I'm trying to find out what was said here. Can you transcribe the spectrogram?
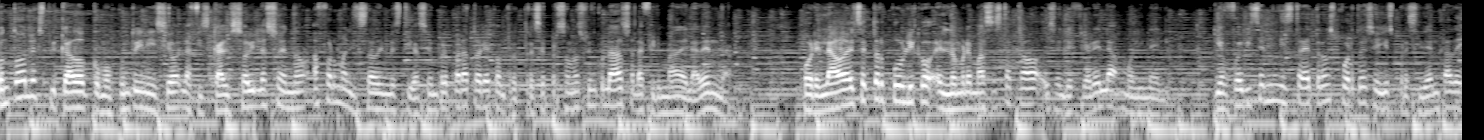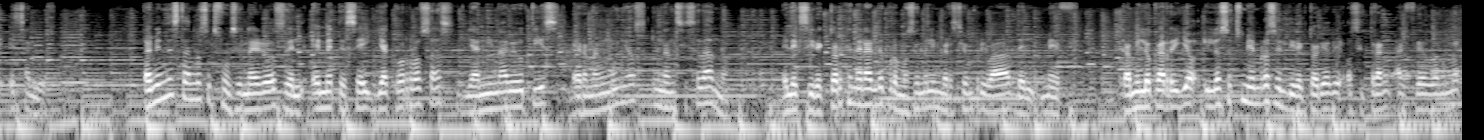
Con todo lo explicado como punto de inicio, la fiscal Zoila Sueno ha formalizado investigación preparatoria contra 13 personas vinculadas a la firma de la adenda. Por el lado del sector público, el nombre más destacado es el de Fiorella Molinelli, quien fue viceministra de Transportes y hoy es presidenta de E-Salud. También están los exfuncionarios del MTC Yaco Rosas, Yanina Beutis, Hernán Muñoz y Nancy Sedano, el exdirector general de promoción de la inversión privada del MEF, Camilo Carrillo y los exmiembros del directorio de Ocitran, Alfredo Dormer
